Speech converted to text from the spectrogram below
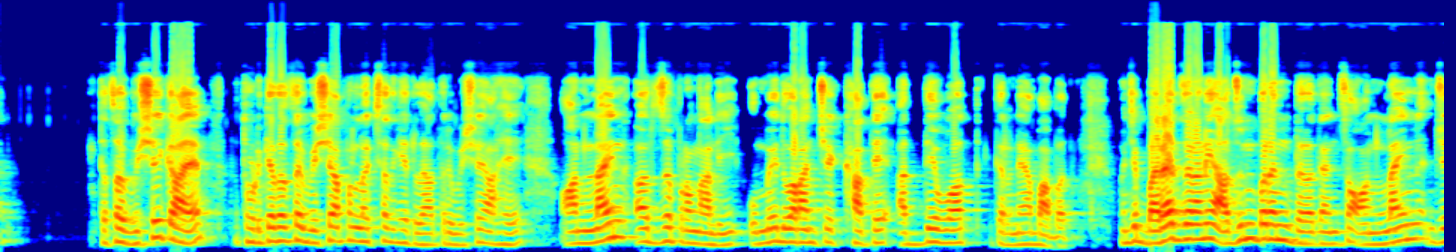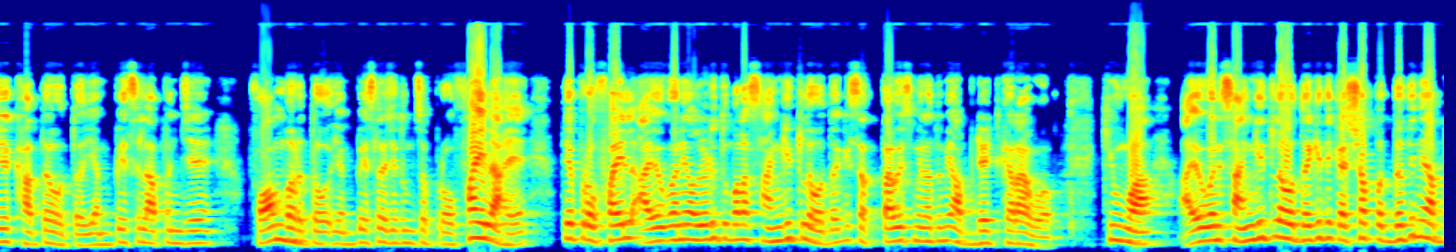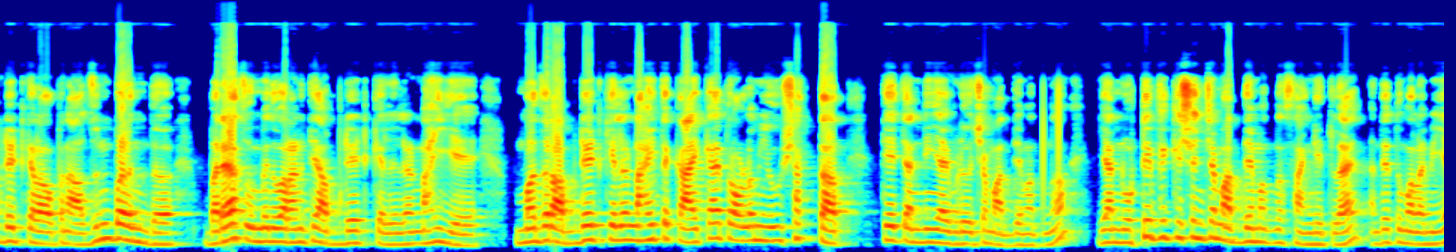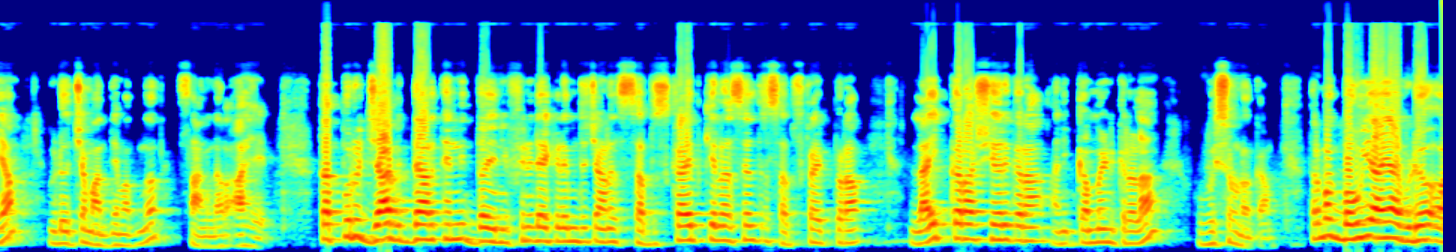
त्याचा विषय काय आहे? थोडक्यात त्याचा विषय आपण लक्षात घेतला तर विषय आहे ऑनलाईन अर्ज प्रणाली उमेदवारांचे खाते अद्ययावत करण्याबाबत. म्हणजे बऱ्याच जणांनी अजूनपर्यंत त्यांचं ऑनलाईन जे खातं होतं एम पी एस सीला आपण जे फॉर्म भरतो एम पी एस जे तुमचं प्रोफाईल आहे ते प्रोफाईल आयोगाने ऑलरेडी तुम्हाला सांगितलं होतं की सत्तावीस मेला तुम्ही अपडेट करावं. किंवा आयोगाने सांगितलं होतं की ते कशा पद्धतीने अपडेट करावं पण अजूनपर्यंत बऱ्याच उमेदवारांनी ते अपडेट केलेलं नाही आहे मग जर अपडेट केलं नाही तर काय काय प्रॉब्लेम येऊ शकतात? ते त्यांनी या व्हिडिओच्या माध्यमातून, या नोटिफिकेशनच्या माध्यमातून सांगितलं आहे आणि ते तुम्हाला मी या व्हिडिओच्या माध्यमातून सांगणार आहे. तत्पूर्वी ज्या विद्यार्थ्यांनी द इन्फिनिटी अकॅडमीचं चॅनल सबस्क्राईब केलं असेल तर सबस्क्राईब करा लाईक करा शेअर करा आणि कमेंट करायला विसरू नका. तर मग बघूया या व्हिडिओ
